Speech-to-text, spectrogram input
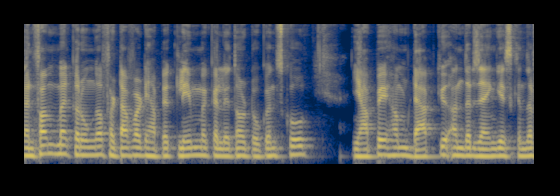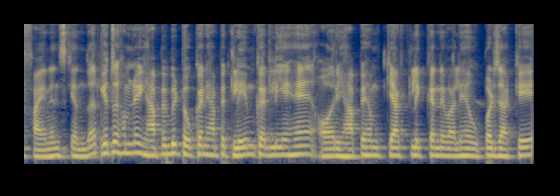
कंफर्म मैं करूँगा फटाफट यहाँ पे क्लेम मैं कर लेता हूँ टोकन्स को। यहाँ पे हम डैप के अंदर जाएँगे इसके अंदर फाइनेंस के अंदर। ये तो हमने यहाँ पे भी टोकन यहाँ पे क्लेम कर लिए हैं और यहाँ पे हम क्या क्लिक करने वाले हैं ऊपर जाके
